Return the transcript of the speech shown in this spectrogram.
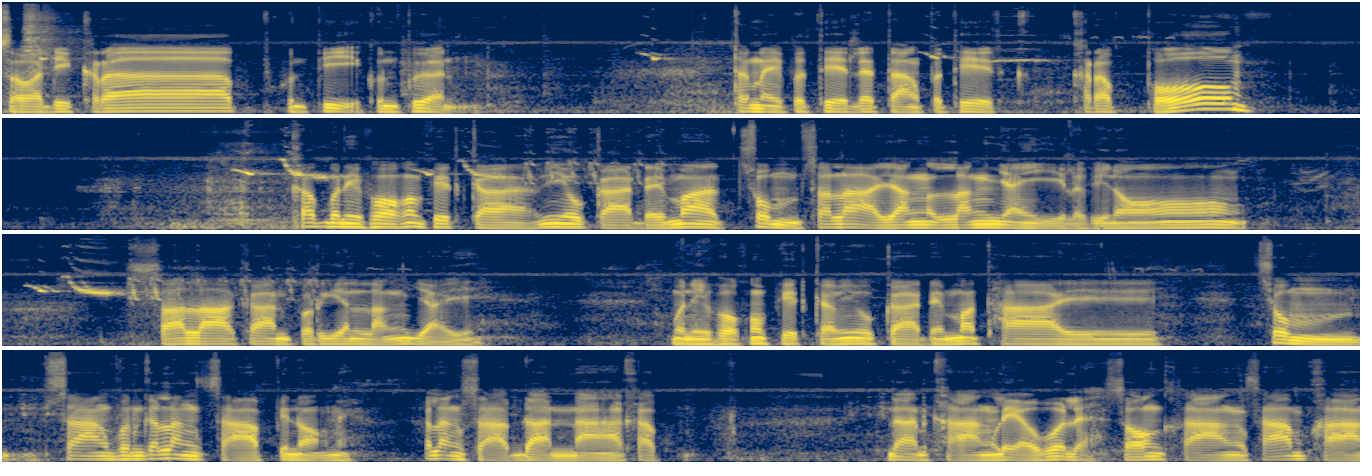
สวัสดีครับ คุณพี่คุณเพื่อน ทั้งในประเทศและต่างประเทศครับผม ครับวันนี้พอคำเพชรกามีโอกาสได้มาชมศาลายังหลังใหญ่ละพี่น้องศาลาการประเรียนหลังใหญ่วันนี้พอคำเพชรกามีโอกาสได้มาถ่ายชมสร้างเพิ่นกำลังสาบพี่น้องนี่กำลังสาบด้านนาครับด้านขางแล้วเบิดเลยสองขางสามขาง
